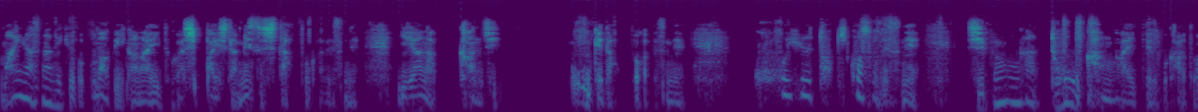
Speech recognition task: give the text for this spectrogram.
マイナスな出来事うまくいかないとか失敗したミスしたとかですね嫌な感じを受けたとかですねこういう時こそですね自分がどう考えてるかと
